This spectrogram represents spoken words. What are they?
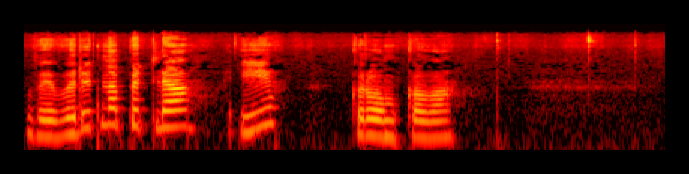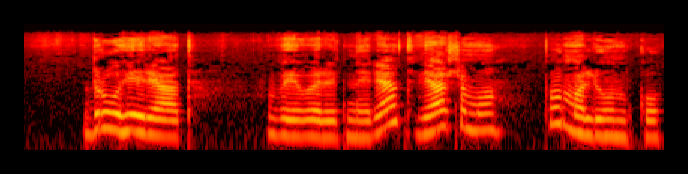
виворітна петля і кромкова. Другий ряд, виворітний ряд, в'яжемо по малюнку.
